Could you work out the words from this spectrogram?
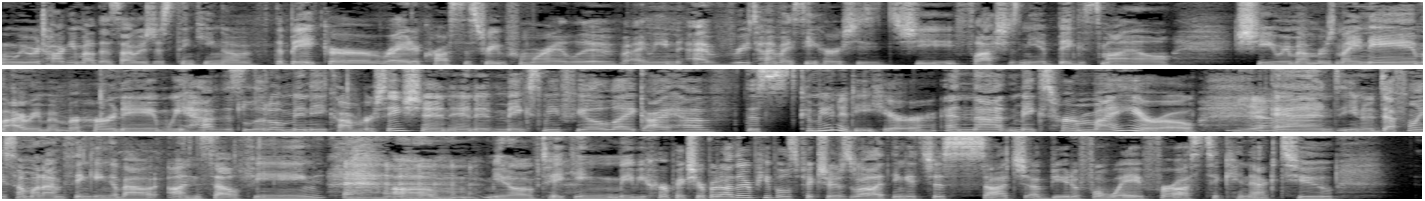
when we were talking about this, I was just thinking of the baker right across the street from where I live. I mean, every time I see her, she, she flashes me a big smile. She remembers my name. I remember her name. We have this little mini conversation and it makes me feel like I have this community here and that makes her my hero. Yeah. And, you know, definitely someone I'm thinking about unselfieing, um, you know, of taking maybe her picture, but other people's pictures as well. I think it's just such a beautiful way for us to connect to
